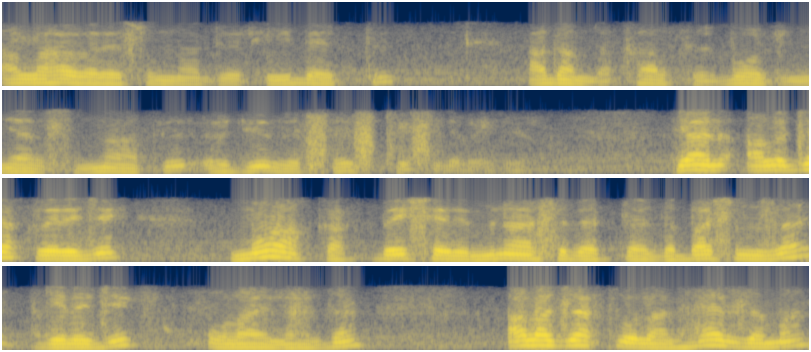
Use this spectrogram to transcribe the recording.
Allah'a ve Resulüne diyor hibe ettim. Adam da kalkıyor borcun yarısını ne yapıyor? Ödüyor ve ses kesiliveriyor. Yani alacak verecek muhakkak beşeri münasebetlerde başımıza gelecek olaylardan alacaklı olan her zaman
